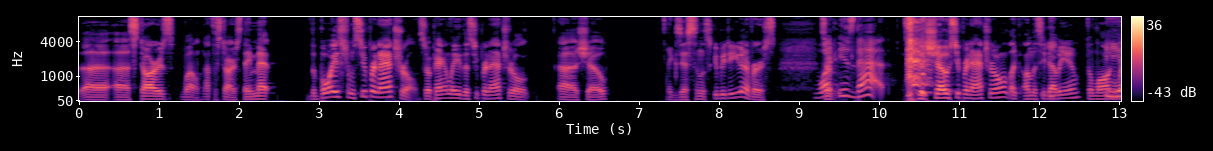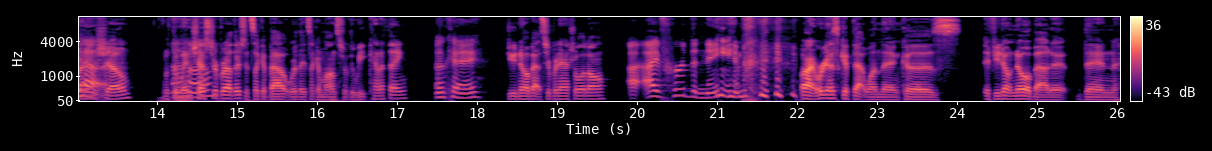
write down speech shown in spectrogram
uh, uh, stars. Well, not the stars. They met the boys from Supernatural. So apparently, the Supernatural uh, show exists in the Scooby Doo universe. What is that? the show Supernatural, like on the CW, the long running Yeah. show with the Uh-huh. Winchester brothers. It's like about where they, it's like a monster of the week kind of thing. Okay, Do you know about Supernatural at all? I- I've heard the name. All right, we're gonna skip that one then, because if you don't know about it, then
